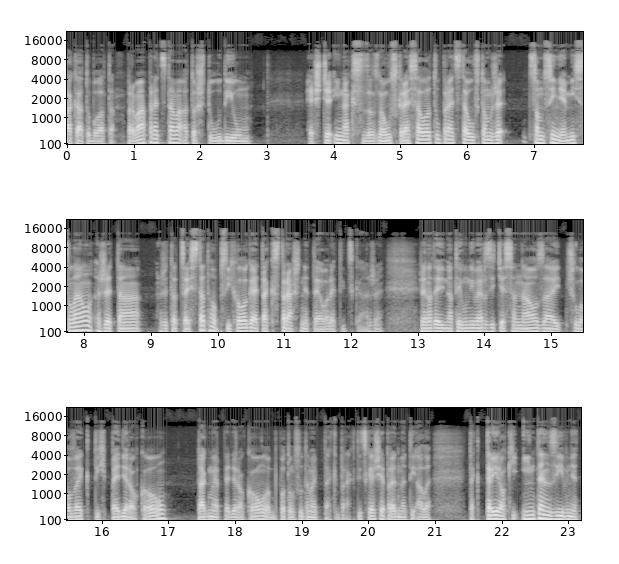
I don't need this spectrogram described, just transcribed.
taká to bola tá prvá predstava a to štúdium ešte inak znovu skresalo tú predstavu v tom, že som si nemyslel, že tá že tá cesta toho psychologa je tak strašne teoretická, že, že na, tej, na tej univerzite sa naozaj človek tých 5 rokov, takmer 5 rokov, lebo potom sú tam aj také praktickejšie predmety, ale tak 3 roky intenzívne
